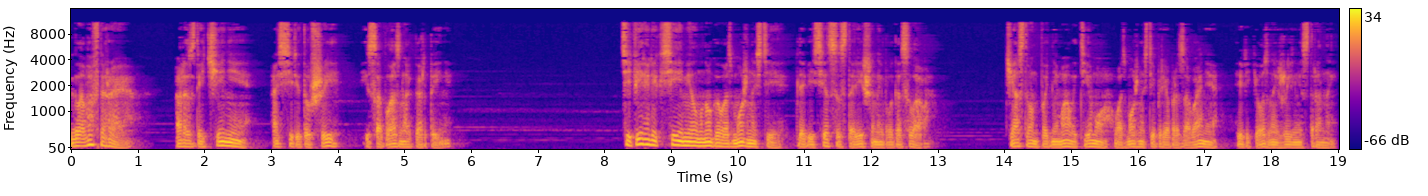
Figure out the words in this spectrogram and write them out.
Глава вторая. О развлечении, о силе души и соблазнах гордыни. Теперь Алексей имел много возможностей для бесед со старейшиной Благославом. Часто он поднимал и тему возможности преобразования религиозной жизни страны.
